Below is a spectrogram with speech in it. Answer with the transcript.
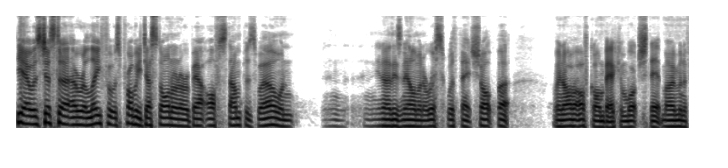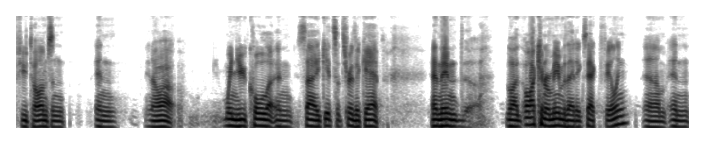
yeah, it was just a, a relief. It was probably just on or about off stump as well, and, and, and you know, there's an element of risk with that shot. But I mean, I- I've gone back and watched that moment a few times, and and you know, uh, when you call it and say gets it through the gap, and then uh, like I can remember that exact feeling, um, and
